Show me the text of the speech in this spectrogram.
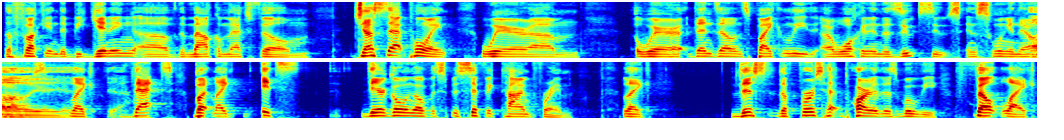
the fucking the beginning of the Malcolm X film. Just that point where um, where Denzel and Spike Lee are walking in the zoot suits and swinging their Oh, arms. yeah, yeah, Like yeah. that's, but like it's they're going off a specific time frame. Like this, the first part of this movie felt like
